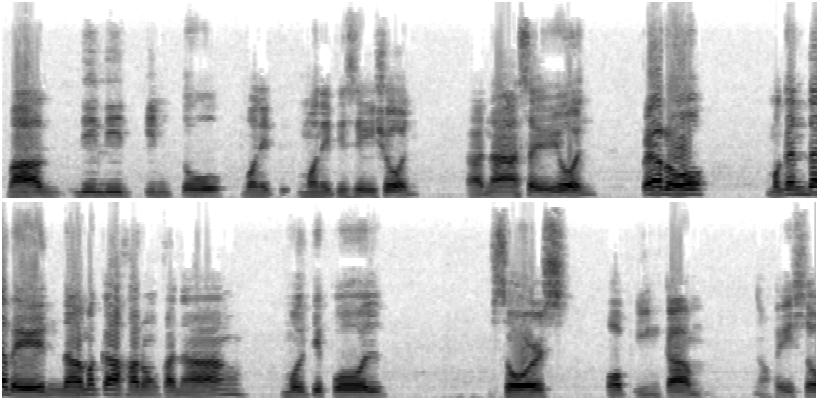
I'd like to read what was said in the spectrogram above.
mag-lead into monetization. Uh, nasa iyo yun. Pero, maganda rin na magkakaroon ka ng multiple source of income. Okay, so,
